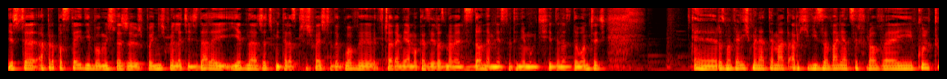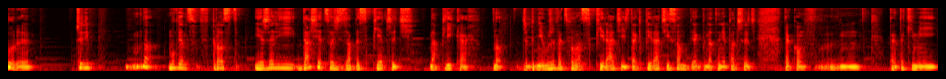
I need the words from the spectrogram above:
Jeszcze a propos Stadia, bo myślę, że już powinniśmy lecieć dalej. Jedna rzecz mi teraz przyszła jeszcze do głowy. Wczoraj miałem okazję rozmawiać z Donem, niestety nie mógł dzisiaj do nas dołączyć. E, rozmawialiśmy na temat archiwizowania cyfrowej kultury. Czyli, no, mówiąc wprost, jeżeli da się coś zabezpieczyć na plikach, no, żeby nie używać słowa spiracić, tak? Piraci są, jakby na to nie patrzeć, taką, tak, takimi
